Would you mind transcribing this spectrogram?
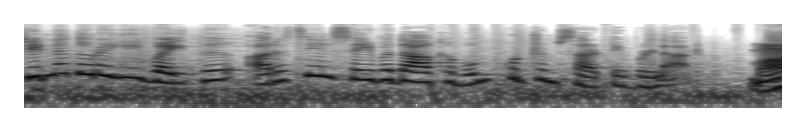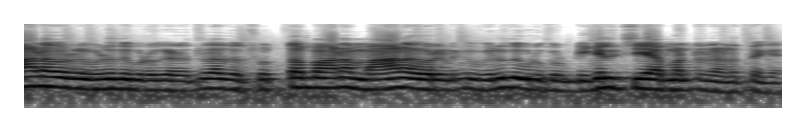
சின்னதுரையை வைத்து அரசியல் செய்வதாகவும் குற்றம் சாட்டியுள்ளார். மாணவர் விருது கொடுக்குறதுல அது சுத்தமான மாணவர்களுக்கு விருது கொடுக்குற நிகழ்ச்சியாக மட்டும் நடத்துங்க.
